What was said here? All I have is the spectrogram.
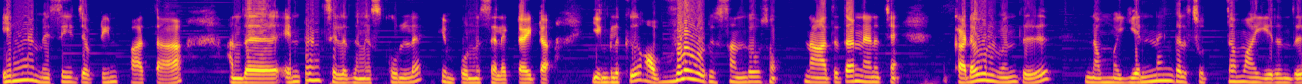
என்ன மெசேஜ் அப்படின்னு பார்த்தா அந்த என்ட்ரன்ஸ் எழுதின ஸ்கூலில் என் பொண்ணு செலக்ட் ஆகிட்டா எங்களுக்கு அவ்வளோ ஒரு சந்தோஷம். நான் அதுதான் நினச்சேன். கடவுள் வந்து நம்ம எண்ணங்கள் சுத்தமாக இருந்து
